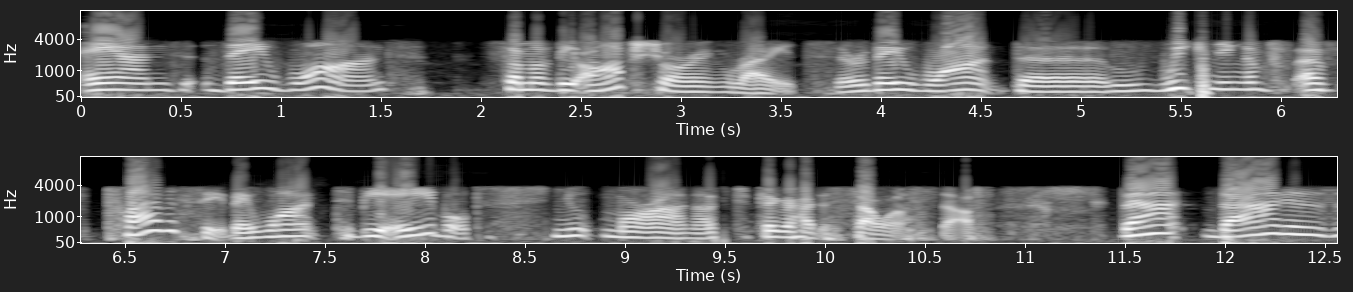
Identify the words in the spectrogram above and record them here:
And they want some of the offshoring rights or they want the weakening of, of privacy. They want to be able to snoop more on us to figure out how to sell us stuff. That that is,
